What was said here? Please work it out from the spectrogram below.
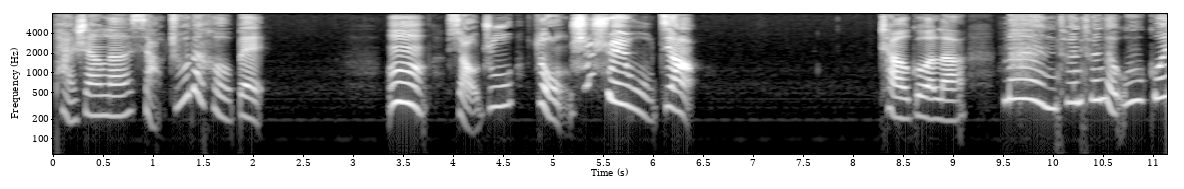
爬上了小猪的后背。嗯，小猪总是睡午觉。超过了慢吞吞的乌龟。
